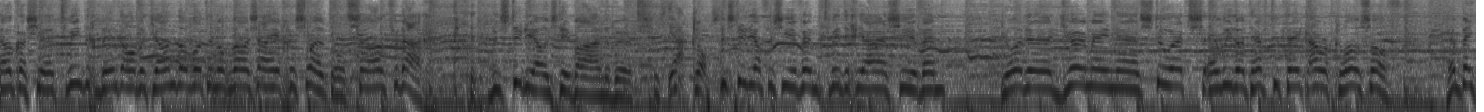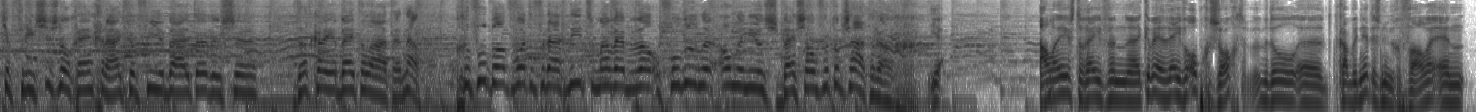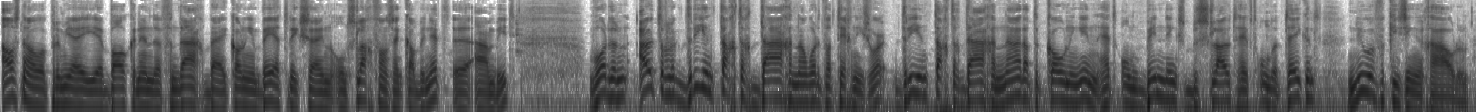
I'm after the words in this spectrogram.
Ook als je 20 bent, Albert-Jan, dan wordt er nog wel eens aan je gesleuteld. Zo ook vandaag. De studio is ditmaal aan de beurt. Ja, klopt. De studio van CFM, 20 jaar CFM. Je hoorde Jermaine eh, Stewart en we don't have to take our clothes off. Een beetje frisjes nog, hè? Graadje of vier buiten, dus eh, dat kan je beter laten. Nou, gevoetbald wordt er vandaag niet, maar we hebben wel voldoende ander nieuws bij Zalvoort op zaterdag. Ja. Allereerst nog even, eh, ik heb het even opgezocht. Ik bedoel, eh, het kabinet is nu gevallen. En als nou premier eh, Balkenende vandaag bij koningin Beatrix zijn ontslag van zijn kabinet aanbiedt... worden uiterlijk 83 dagen, nou wordt het wat technisch hoor, 83 dagen nadat de koningin het ontbindingsbesluit heeft ondertekend, nieuwe verkiezingen gehouden.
